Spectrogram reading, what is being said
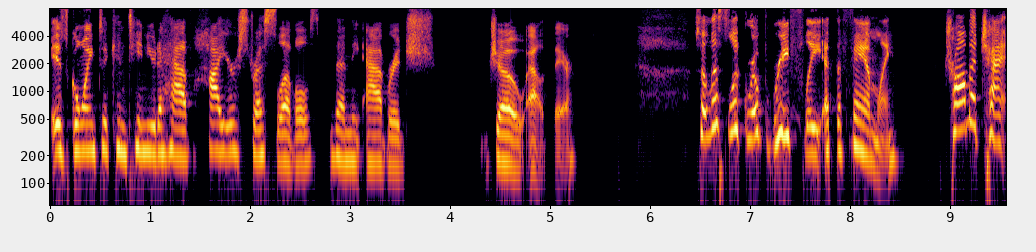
is going to continue to have higher stress levels than the average joe out there. So let's look real briefly at the family trauma cha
